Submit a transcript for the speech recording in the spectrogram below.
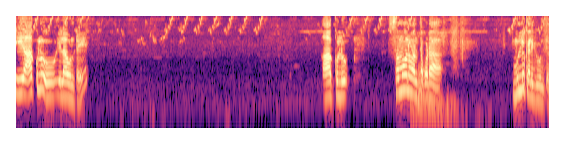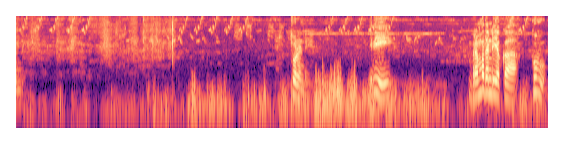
ఈ ఆకులు ఇలా ఉంటాయి. ఆకులు సమూలం అంతా కూడా ముళ్ళు కలిగి ఉంటుంది. చూడండి. ఇది బ్రహ్మదండి యొక్క పువ్వు.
